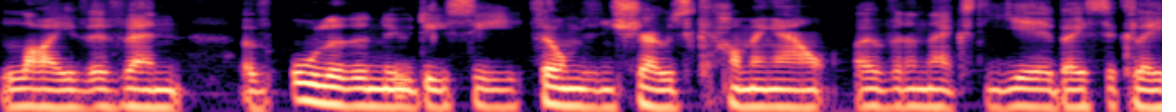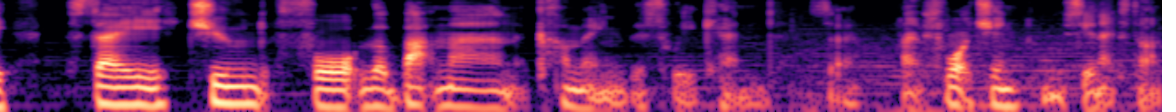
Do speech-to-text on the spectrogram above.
live event of all of the new DC films and shows coming out over the next year, basically. Stay tuned for the Batman coming this weekend. So, thanks for watching. We'll see you next time.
